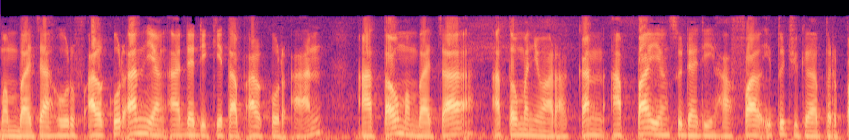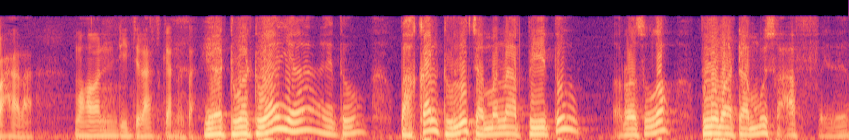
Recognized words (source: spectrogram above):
membaca huruf Al-Quran yang ada di kitab Al-Quran atau membaca atau menyuarakan apa yang sudah dihafal itu juga berpahala mohon dijelaskan Ustaz ya dua-duanya itu bahkan dulu zaman Nabi itu Rasulullah belum ada mushaf itu.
